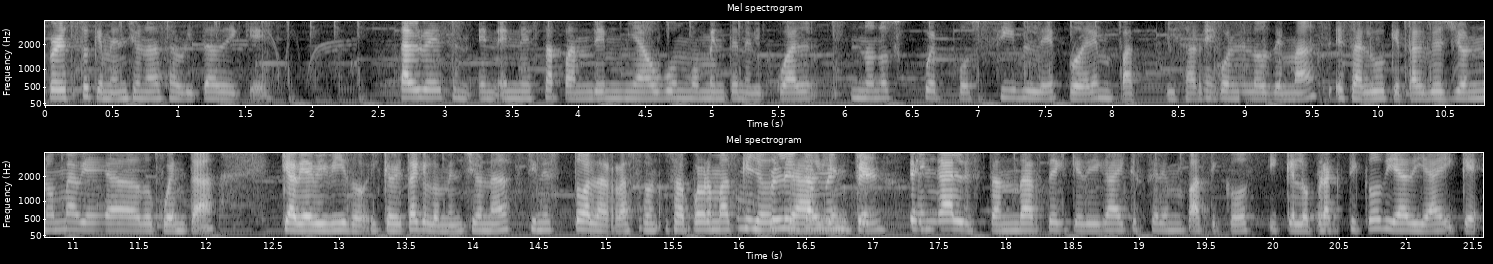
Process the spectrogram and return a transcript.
Pero esto que mencionas ahorita de que tal vez en, en, esta pandemia hubo un momento en el cual no nos fue posible poder empatizar con los demás, es algo que tal vez yo no me había dado cuenta que había vivido y que ahorita que lo mencionas tienes toda la razón. O sea, por más que yo sea alguien que tenga el estandarte que diga hay que ser empáticos y que lo practico día a día y que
